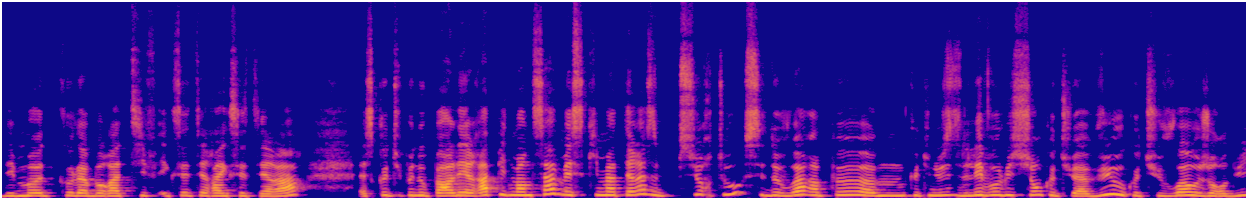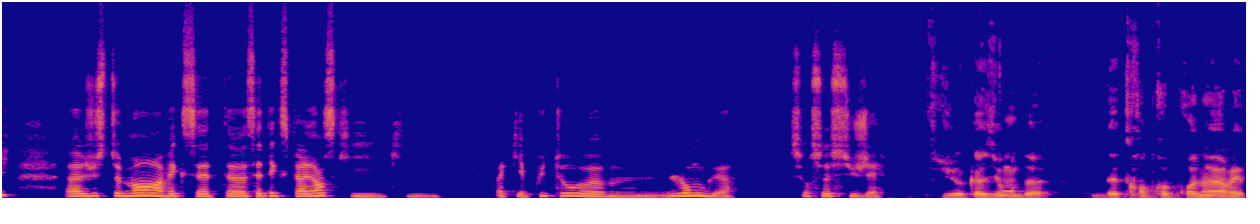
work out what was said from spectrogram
des modes collaboratifs, etc., etc. Est-ce que tu peux nous parler rapidement de ça? Mais ce qui m'intéresse surtout, c'est de voir un peu que tu l'évolution que tu as vue ou que tu vois aujourd'hui, justement, avec cette, cette expérience qui, qui, bah, est plutôt longue sur ce sujet? J'ai l'occasion d'être entrepreneur et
